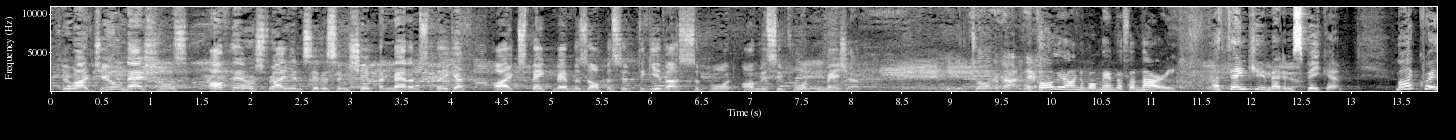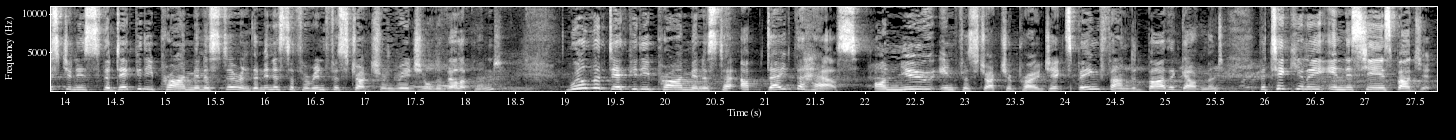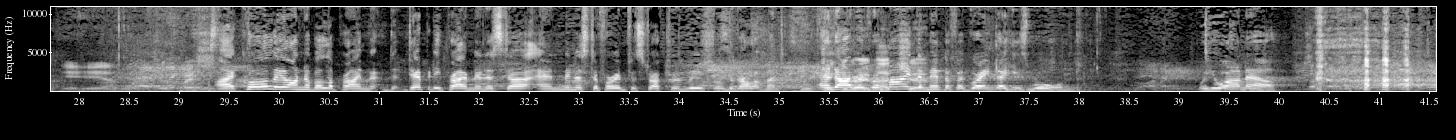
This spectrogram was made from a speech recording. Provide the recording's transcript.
who are dual nationals of their Australian citizenship. And, Madam Speaker, I expect members opposite to give us support on this important measure. I call the honourable member for Murray. I thank you, Madam Speaker. My question is to the Deputy Prime Minister and the Minister for Infrastructure and Regional Development. Will the Deputy Prime Minister update the House on new infrastructure projects being funded by the government, particularly in this year's budget? I call the Honourable the Prime, Deputy Prime Minister and Minister for Infrastructure and Regional Development, and you I very would much, remind uh, the member for Grayndler he's warned. Well, you are now.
